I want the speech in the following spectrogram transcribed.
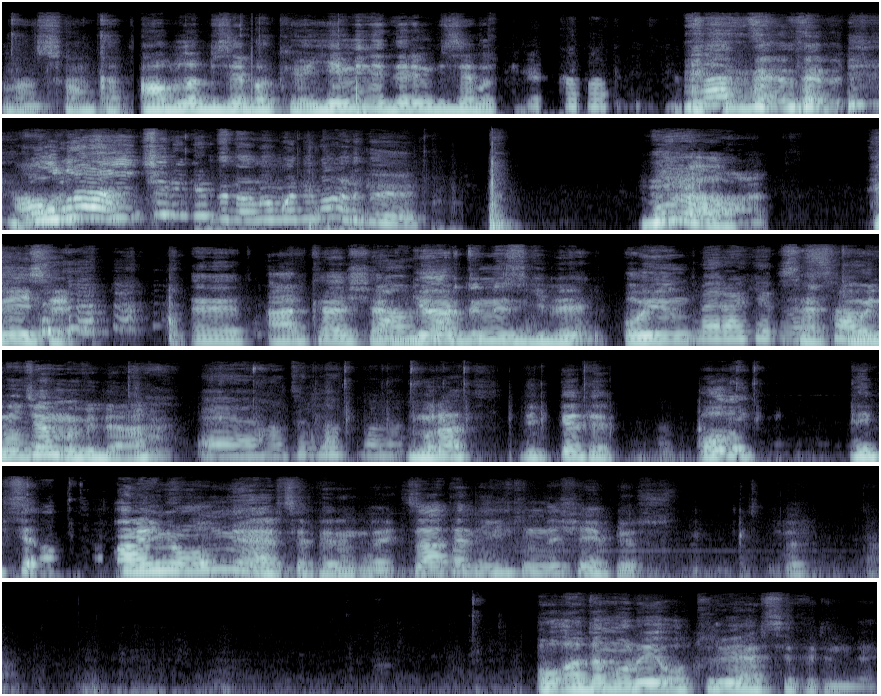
Ulan son kat. Abla bize bakıyor. Yemin ederim bize bakıyor. Kapat. Kapat. Oğlum içeri girdin anomali vardı. Murat. Neyse. Evet arkadaşlar Tamam, gördüğünüz gibi oyun Merak etme. sen sal oynayacak bana. mı bir daha? Ee, hatırlat bana. Murat dikkat et. Oğlum hepsi aynı olmuyor her seferinde. Zaten ilkinde şey yapıyorsun. Dur. O adam oraya oturuyor her seferinde.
